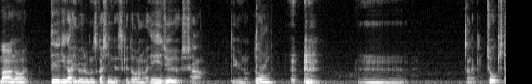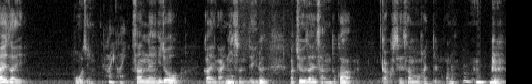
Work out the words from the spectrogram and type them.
まああの定義がいろいろ難しいんですけどあの永住者っていうのと、はい、うーんなんだっけ長期滞在法人。はいはい。3年以上海外に住んでいる、まあ、駐在さんとか学生さんも入ってるのかな？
